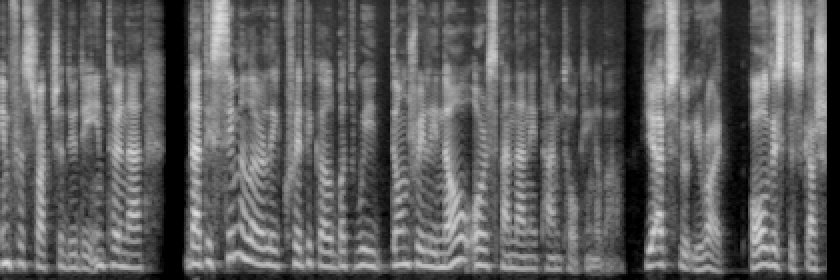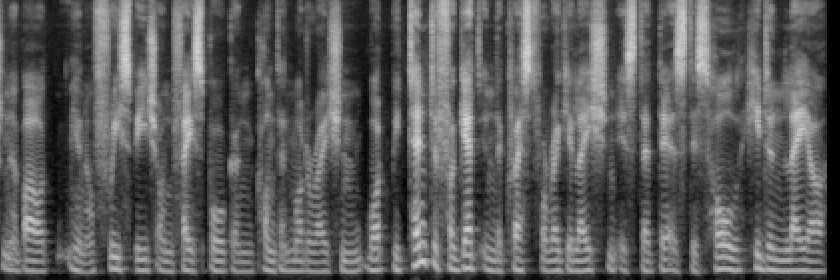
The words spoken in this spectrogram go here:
infrastructure to the internet that is similarly critical but we don't really know or spend any time talking about. You're absolutely right all this discussion about you know free speech on Facebook and content moderation, what we tend to forget in the quest for regulation is that there's this whole hidden layer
